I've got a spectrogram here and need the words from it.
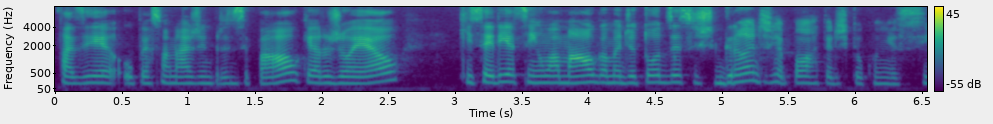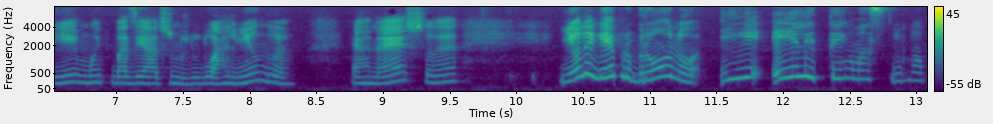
fazer o personagem principal, que era o Joel, que seria assim uma amálgama de todos esses grandes repórteres que eu conheci, muito baseados no do Arlindo Ernesto, né? E eu liguei para o Bruno e ele tem uma, uma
